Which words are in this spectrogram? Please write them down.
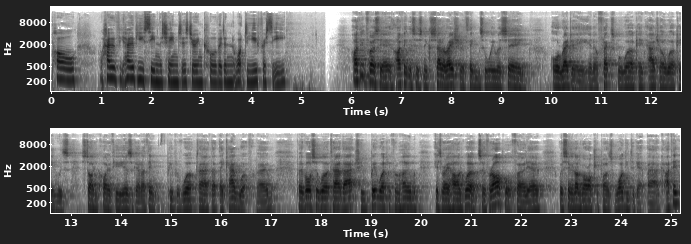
Paul, how have you, how have you seen the changes during COVID and what do you foresee? I think, firstly, I think this is an acceleration of things that we were seeing already. You know, flexible working, agile working was starting quite a few years ago, and I think people have worked out that they can work from home, but they've also worked out that actually working from home is very hard work. So for our portfolio, we're seeing a lot of our occupiers wanting to get back. I think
